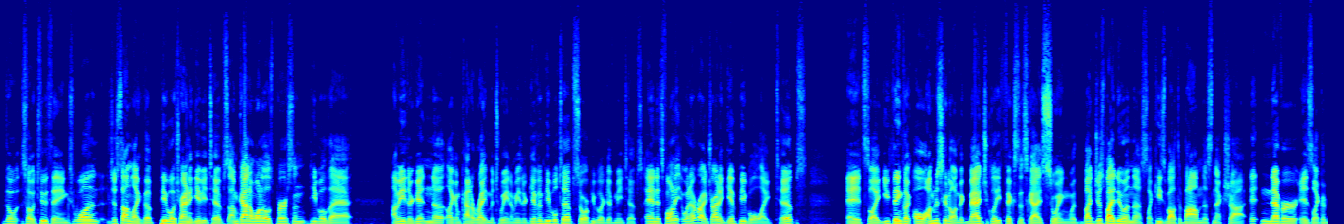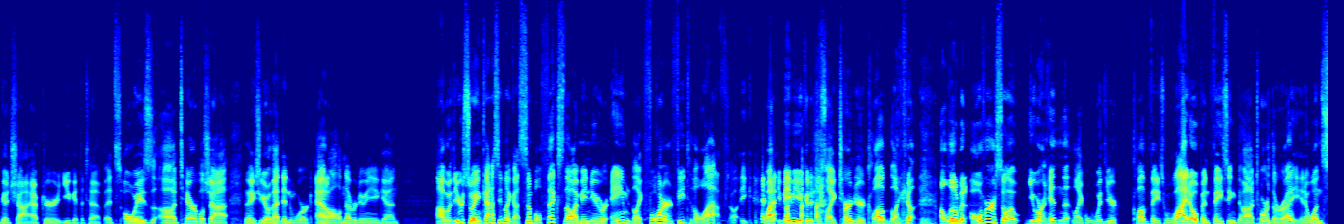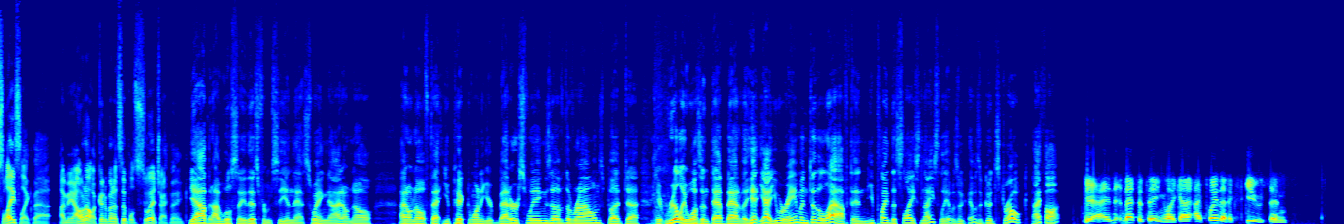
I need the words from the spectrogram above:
though, so two things. One, just on like the people trying to give you tips. I'm kind of one of those person people that I'm either getting uh like I'm kind of right in between. I'm either giving people tips or people are giving me tips. And it's funny whenever I try to give people like tips, it's like you think like, oh, I'm just gonna like magically fix this guy's swing with by just by doing this. Like he's about to bomb this next shot. It never is like a good shot after you get the tip. It's always a terrible shot that makes you go, that didn't work at all. I'm never doing it again. Uh, with your swing, kind of seemed like a simple fix, though. I mean, you were aimed like 400 feet to the left. Uh, Why, maybe you could have just like turned your club like a, a little bit over, so it, you weren't hitting it like with your club face wide open, facing uh, toward the right, and it wouldn't slice like that. I mean, I don't know. It could have been a simple switch. I think. Yeah, but I will say this from seeing that swing. Now I don't know, I don't know if that you picked one of your better swings of the rounds, but uh, it really wasn't that bad of a hit. Yeah, you were aiming to the left, and you played the slice nicely. It was a it was a good stroke, I thought. Yeah, and that's the thing. Like I, I play that excuse, and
